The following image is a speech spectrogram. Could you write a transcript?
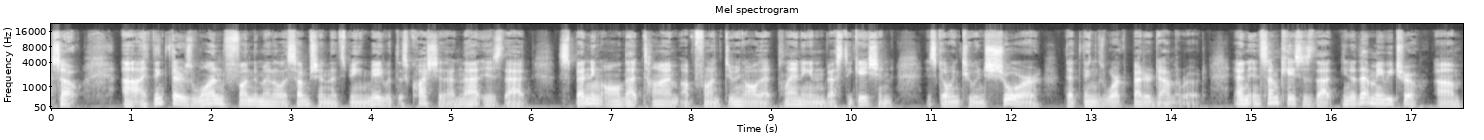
So, uh, I think there's one fundamental assumption that's being made with this question, and that is that spending all that time up front, doing all that planning and investigation, is going to ensure that things work better down the road. And in some cases, that you know that may be true. Um,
